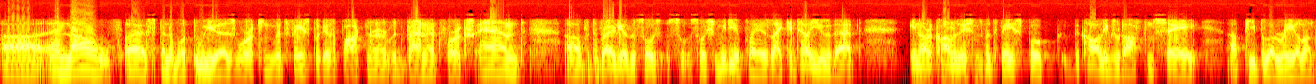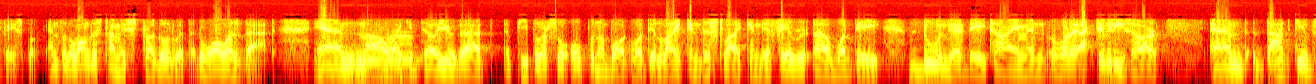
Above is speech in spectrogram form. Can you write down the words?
uh, and now uh, I've spent about two years working with Facebook as a partner, with brand networks, and uh, with a variety of the so- so- social media players. I can tell you that in our conversations with Facebook, the colleagues would often say, uh, people are real on Facebook. And for the longest time, I struggled with it. What was that? And now mm-hmm. I can tell you that uh, people are so open about what they like and dislike and their favorite, uh, what they do in their daytime and what their activities are and that gives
